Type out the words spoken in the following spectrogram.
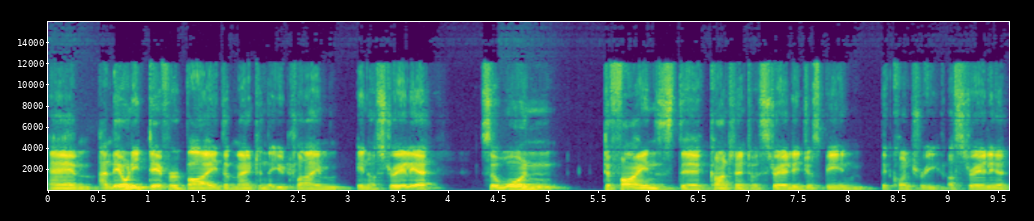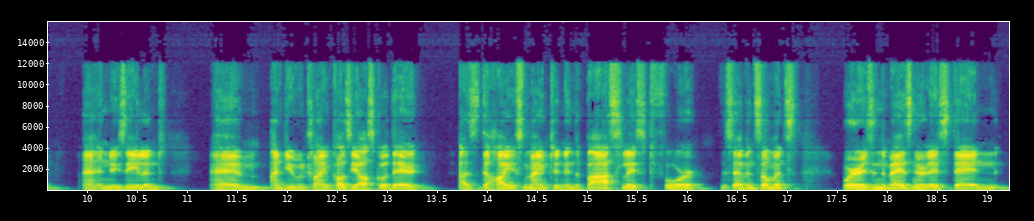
Um, and they only differ by the mountain that you climb in Australia. So one defines the continent of Australia just being the country Australia uh, and New Zealand. Um, and you would climb Kosciuszko there as the highest mountain in the Bass list for the seven summits. Whereas in the Messner list, then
